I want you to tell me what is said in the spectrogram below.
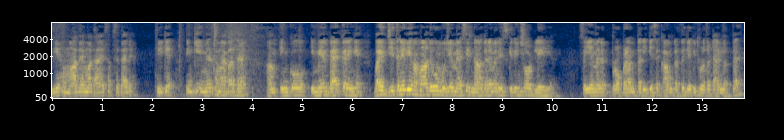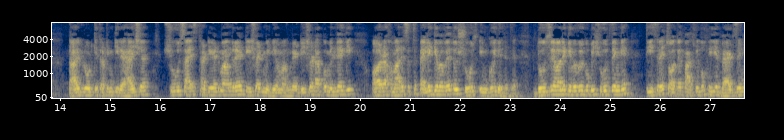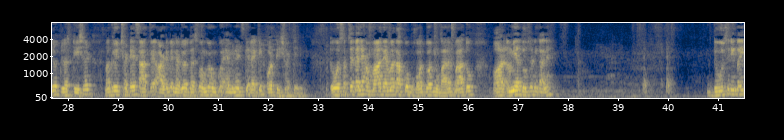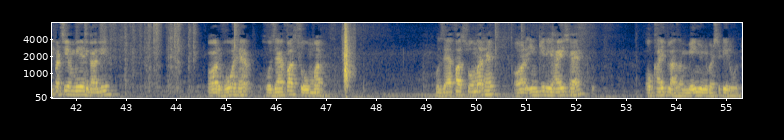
ये हमाद अहमद आए सबसे पहले। ठीक है? इनकी ईमेल हमारे पास है। हम इनको ईमेल बैक करेंगे। भाई, जितने भी हमारे वो मुझे मैसेज ना करें, मैंने स्क्रीनशॉट ले लिया। सही है, मैंने प्रॉपर हम तरीके से काम करते हैं, जब भी थोड़ा सा टाइम लगता है। तारिक रोड की तरफ़ इनकी रिहाइश है। शूज़ साइज़ 38 मांग रहे हैं टी शर्ट मीडियम मांग रहे हैं। टी शर्ट आपको मिल जाएगी। और हमारे सबसे पहले गिव अवे तो शूज़ इनको ही दे देते थे। दूसरे वाले गिव अवे को भी शूज़ देंगे। तीसरे, चौथे, पांचवे को फिर ये बैट देंगे प्लस टी शर्ट बाकी छठे, सातवें, आठवें, नवे और दसवें होंगे, उनको एमिनेट्स के रैकेट और टी शर्ट देंगे। तो सबसे पहले हमाद अहमद, आपको बहुत बहुत मुबारकबाद हो। और अम्मी, आप दूसरे निकाले। दूसरी भाई, पर्ची अम्मी ने निकाली और वो है हुजैफा सोमर। हुजैफा सोमर है और इनकी रिहाइश है ओखाई प्लाजा, मेन यूनिवर्सिटी रोड।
